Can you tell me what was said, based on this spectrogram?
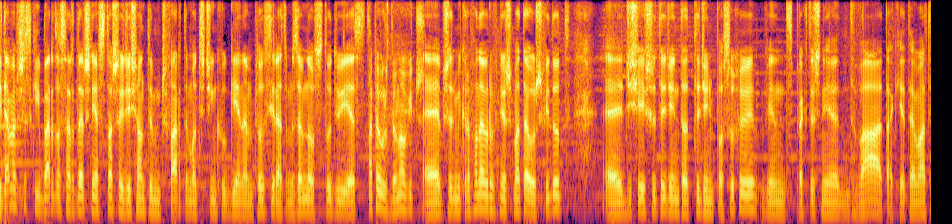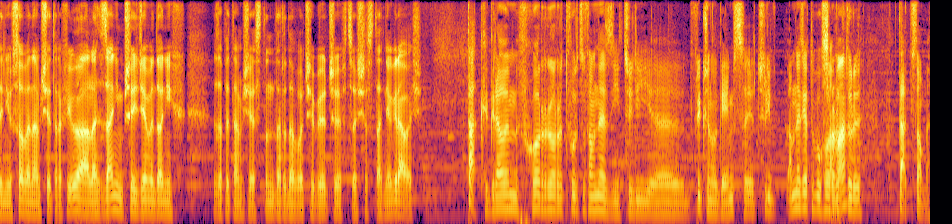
Witamy wszystkich bardzo serdecznie w 164 odcinku GNM Plus i razem ze mną w studiu jest Mateusz Donowicz. E, przed mikrofonem również Mateusz Widut. E, dzisiejszy tydzień to tydzień posłuchy, więc praktycznie dwa takie tematy newsowe nam się trafiły, ale zanim przejdziemy do nich, zapytam się standardowo ciebie, czy w coś ostatnio grałeś? Tak, grałem w horror twórców Amnezji, czyli e, Frictional Games, e, czyli Amnezja to był horror, Soma? który... Tak, w Somę.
